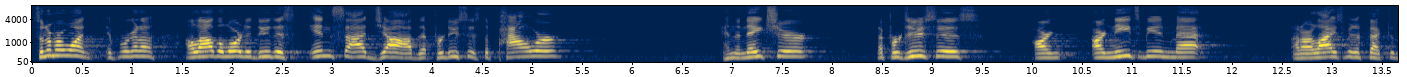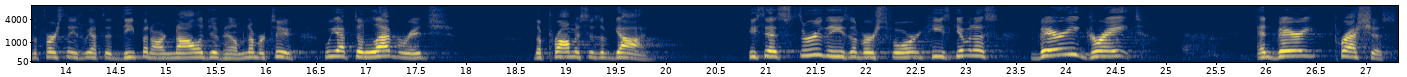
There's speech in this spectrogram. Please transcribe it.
So, number one, if we're going to allow the Lord to do this inside job that produces the power and the nature that produces our, our needs being met and our lives being affected, the first thing is we have to deepen our knowledge of Him. Number two, we have to leverage the promises of God. He says, through these in verse 4, He's given us very great and very precious.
